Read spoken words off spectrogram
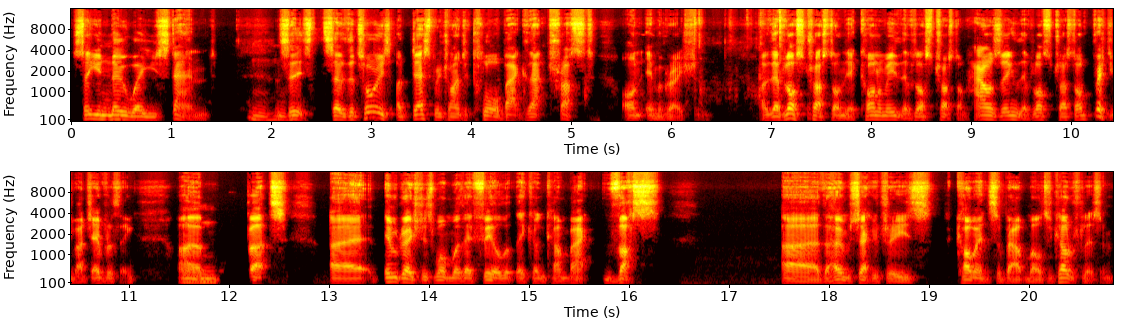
So you know mm-hmm. where you stand. Mm-hmm. So, so the Tories are desperately trying to claw back that trust on immigration. I mean, they've lost trust on the economy, they've lost trust on housing, they've lost trust on pretty much everything. Um, mm-hmm. But uh, immigration is one where they feel that they can come back. Thus, uh, the Home Secretary's comments about multiculturalism.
